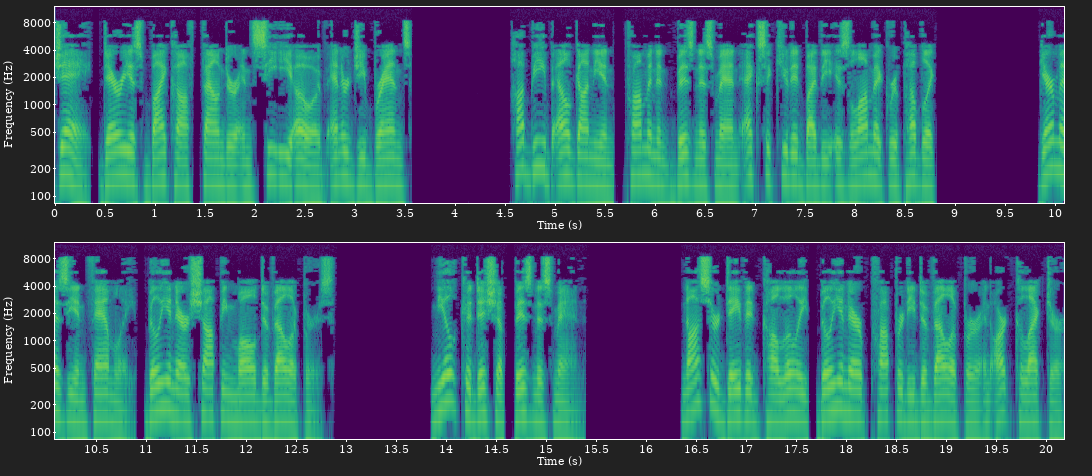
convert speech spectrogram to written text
J. Darius Bikoff, founder and CEO of Energy Brands. Habib Elghanian, prominent businessman executed by the Islamic Republic. Ghermezian family, billionaire shopping mall developers. Neil Kadisha, businessman. Nasser David Khalili, billionaire property developer and art collector.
